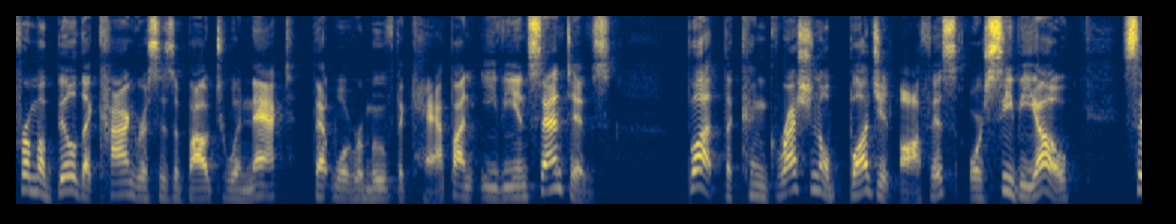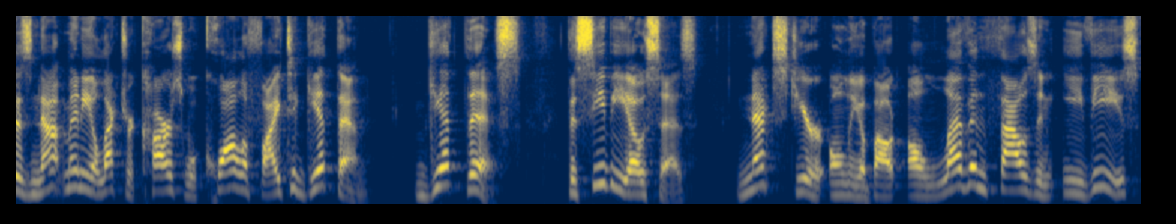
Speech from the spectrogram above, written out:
from a bill that Congress is about to enact that will remove the cap on EV incentives. But the Congressional Budget Office, or CBO, says not many electric cars will qualify to get them. Get this the CBO says next year only about 11,000 EVs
